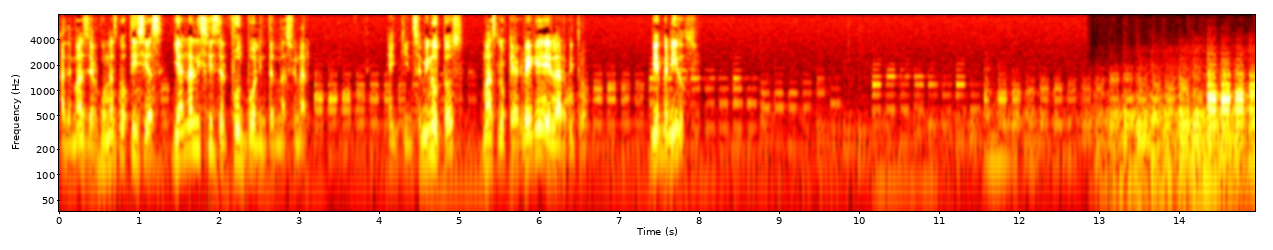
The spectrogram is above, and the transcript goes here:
además de algunas noticias y análisis del fútbol internacional. En 15 minutos, más lo que agregue el árbitro. Bienvenidos. Thank you.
